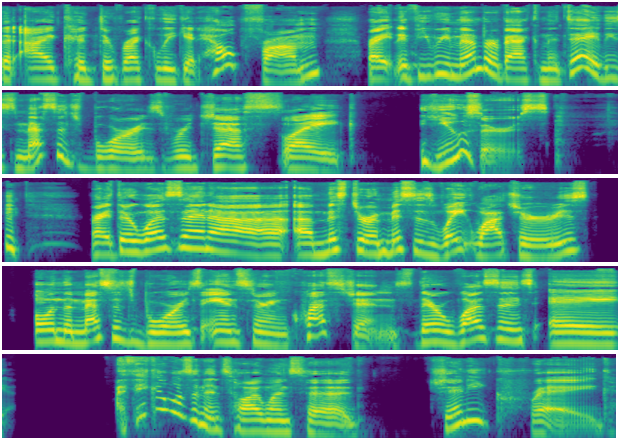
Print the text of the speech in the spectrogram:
that I could directly get help from, right? If you remember back in the day, these message boards were just like users, right? There wasn't a, a Mr. and Mrs. Weight Watchers on the message boards answering questions. There wasn't a, I think it wasn't until I went to Jenny Craig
